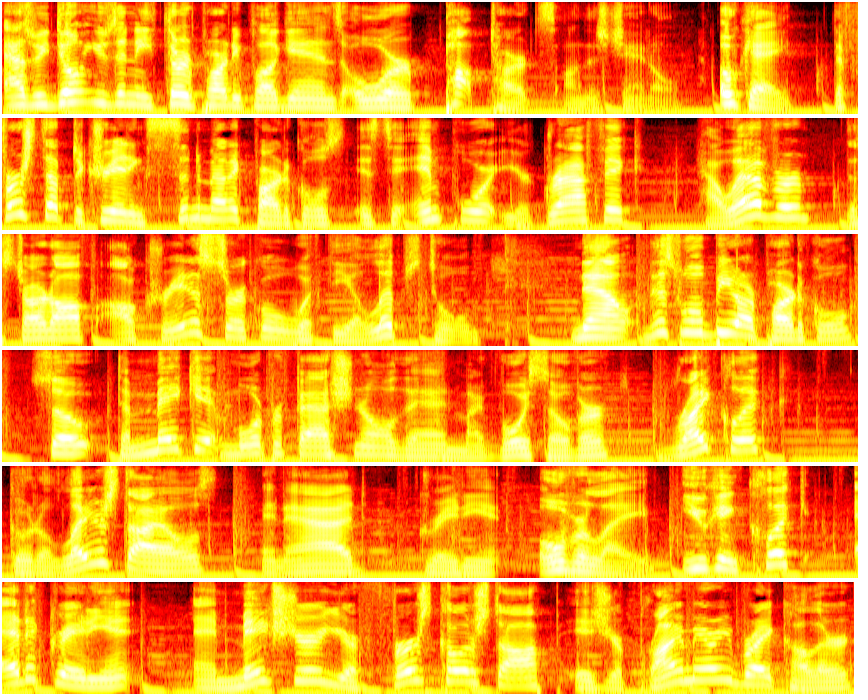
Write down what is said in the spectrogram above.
as we don't use any third-party plugins or Pop-Tarts on this channel. Okay, the first step to creating cinematic particles is to import your graphic. However, to start off, I'll create a circle with the ellipse tool. Now, this will be our particle, so to make it more professional than my voiceover, right click, go to layer styles, and add gradient overlay. You can click edit gradient and make sure your first color stop is your primary bright color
